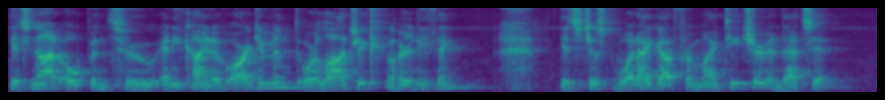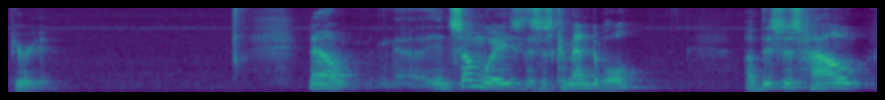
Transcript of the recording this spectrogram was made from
It's not open to any kind of argument or logic or anything. It's just what I got from my teacher, and that's it, period. Now, in some ways, this is commendable. Uh, this is how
